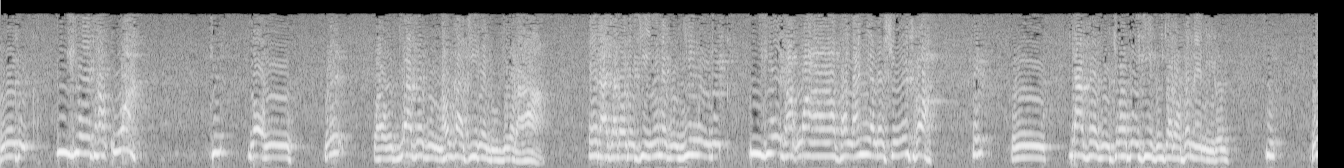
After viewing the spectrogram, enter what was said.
ဘိုးတို့ပြီးခဲ့တာကွာဟင်ရောဟ င်ဟိုပြတဲ့ကိုနောက်ကကြည့်တဲ့လူပြောတာအဲ့ဒါကြတော့လေကြည့်ရင်းနဲ့ကိုညင်းလို့ပြီးခဲ့တာကွာဘာလမ်းရလဲရှေးချောဟိုပြတ်ဖို့ကိုကြောပေးကြည့်သူကြတော့ဘယ်နဲ့နေတော့ဟိ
